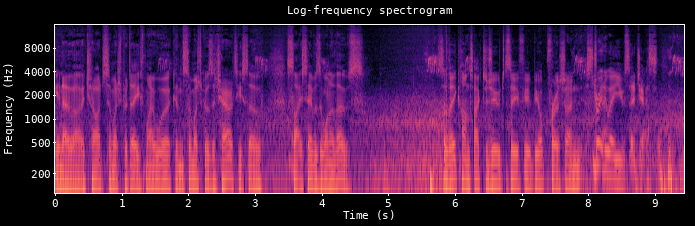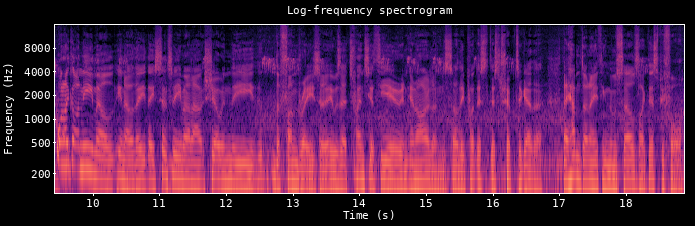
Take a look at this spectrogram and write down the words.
you know, I charge so much per day for my work and so much goes to charity. So Sightsavers are one of those. So they contacted you to see if you'd be up for it, and straight yeah. away you said yes. well, I got an email. You know, they, they sent an email out showing the the fundraiser. It was their 20th year in, in Ireland, so they put this this trip together. They haven't done anything themselves like this before.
